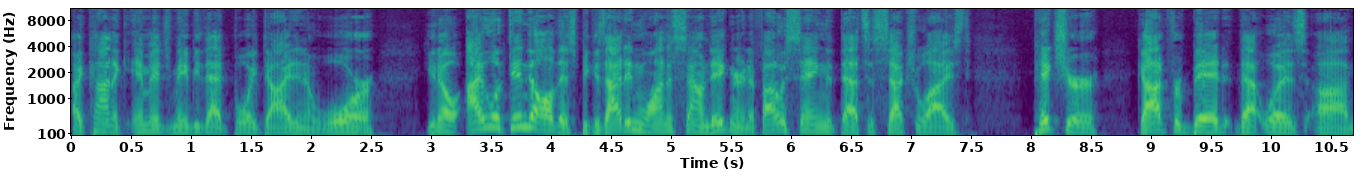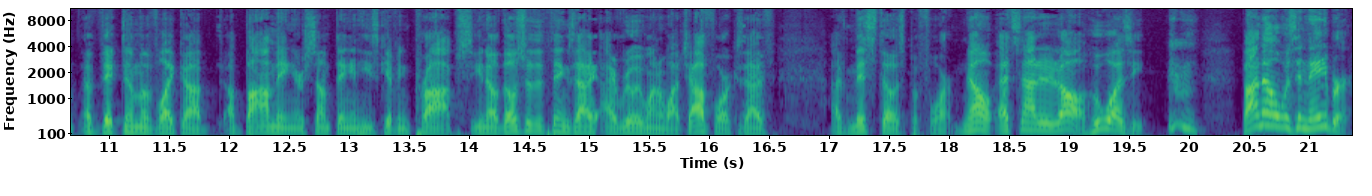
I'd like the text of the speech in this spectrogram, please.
iconic image? Maybe that boy died in a war. You know, I looked into all this because I didn't want to sound ignorant. If I was saying that that's a sexualized picture, God forbid that was uh, a victim of like a, a, bombing or something, and he's giving props. You know, those are the things I, I really want to watch out for because I've I've missed those before. No, that's not it at all. Who was he? Bono was a neighbor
